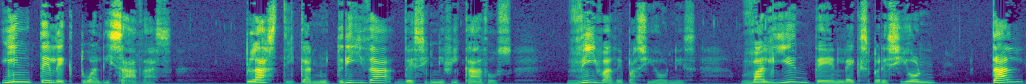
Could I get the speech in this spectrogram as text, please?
intelectualizadas. Plástica nutrida de significados, viva de pasiones, valiente en la expresión, tal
